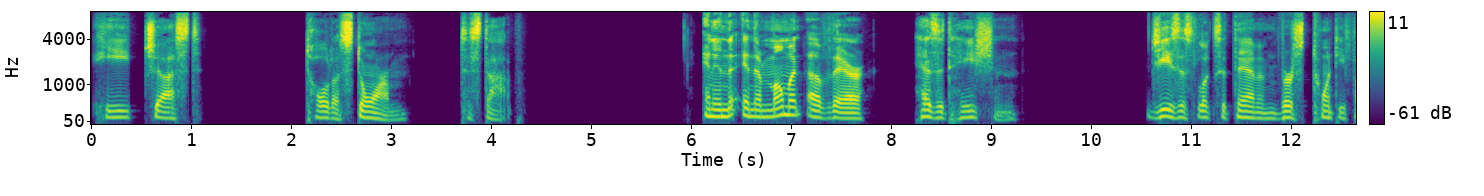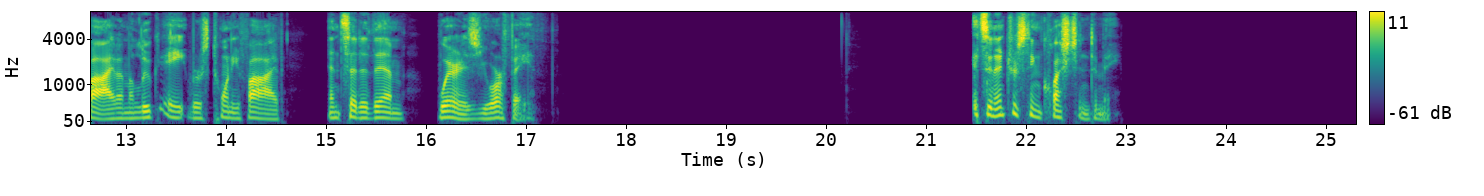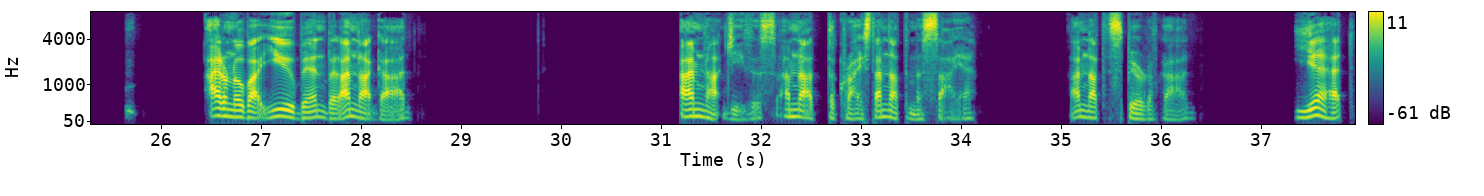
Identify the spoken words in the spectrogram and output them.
He just told a storm to stop. And in the in the moment of their hesitation, Jesus looks at them in verse 25. I'm in Luke 8, verse 25, and said to them, Where is your faith? It's an interesting question to me. I don't know about you, Ben, but I'm not God. I'm not Jesus. I'm not the Christ. I'm not the Messiah. I'm not the Spirit of God. Yet,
